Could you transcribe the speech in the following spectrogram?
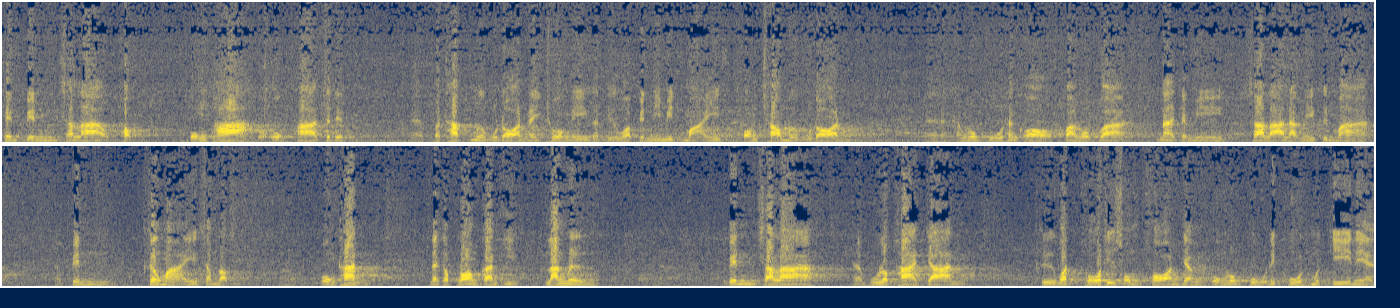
เห็นเป็นศาลาพระองค์พาองค์พาเสด็จประทับเมืองอุดรในช่วงนี้ก็ถือว่าเป็นนิมิตหมายของชาวเมืองอุดรทางหลวงปู่ท่านก็ปารบว่าน่าจะมีศาลาหลังนี้ขึ้นมา เป็นเครื่องหมายสำหรับองค์ท่าน และก็พร้อมกันอีกหลังหนึ่ง เป็นศาลาบุรพาจารย์ คือวัดโพธิสมพรอย่างองค์หลวงปู่ได้พูดเมื่อกี้เนี่ย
